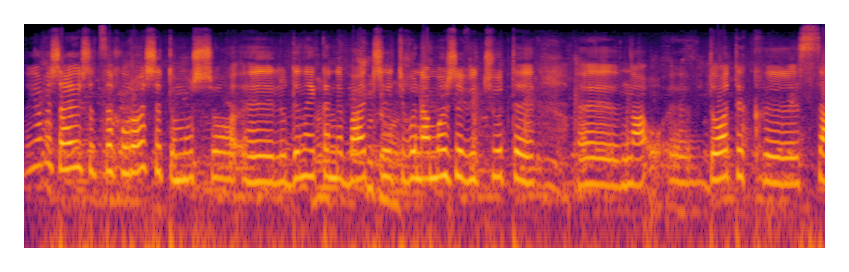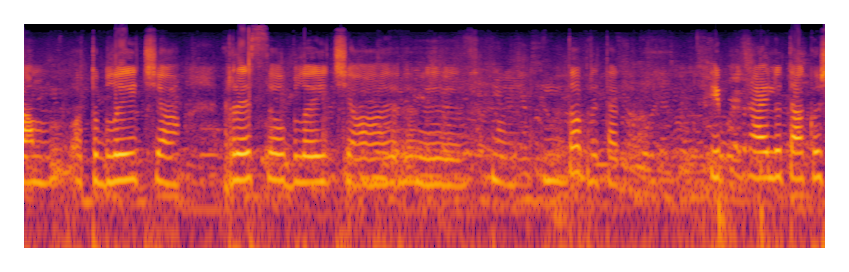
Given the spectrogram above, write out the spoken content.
Ну, Я вважаю, що це хороше, тому що е, людина, яка не бачить, вона може відчути е, на е, дотик сам от обличчя, риси обличчя. Ну, добре так. І по Брайлю також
